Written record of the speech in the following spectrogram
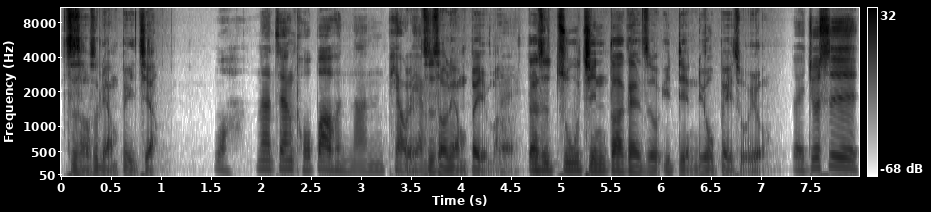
至少是两倍价。哇，那这样投报很难漂亮，至少两倍嘛。但是租金大概只有一点六倍左右。对，就是。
